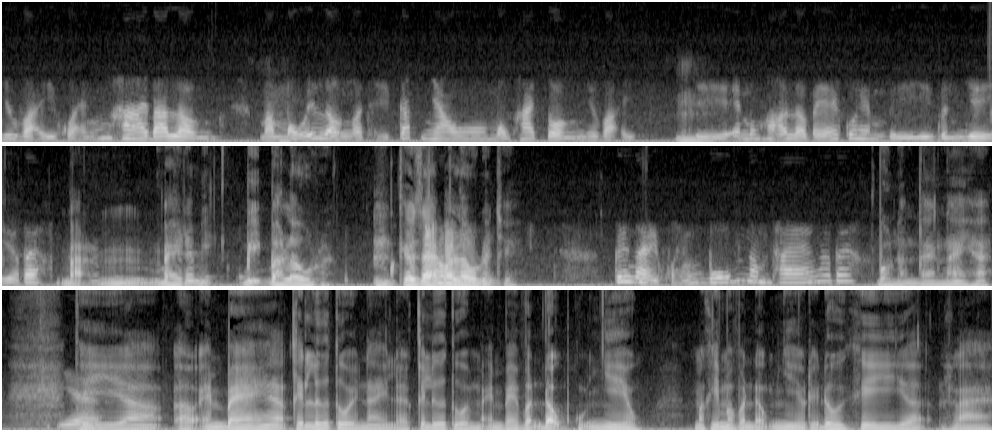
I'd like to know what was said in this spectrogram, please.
như vậy khoảng hai ba lần. Mà mỗi lần thì cách nhau một hai tuần như vậy. Ừ. thì em muốn hỏi là bé của em bị bệnh gì á bác? Bạn bé đã bị bị bao lâu rồi? Kéo dài bao lâu rồi chị cái này khoảng 4 năm tháng á bác 4 năm tháng này hả yeah. Dạ. thì uh, ở em bé cái lứa tuổi này là cái lứa tuổi mà em bé vận động cũng nhiều mà khi mà vận động nhiều thì đôi khi á, là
